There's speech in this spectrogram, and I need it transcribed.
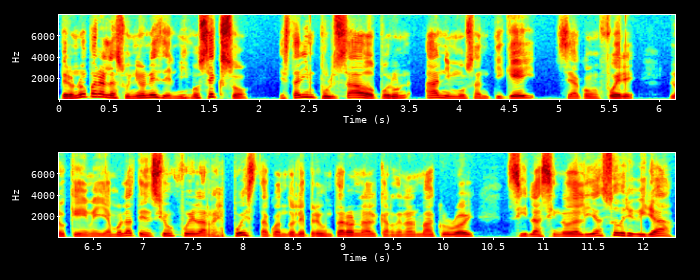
pero no para las uniones del mismo sexo. Estar impulsado por un animus anti-gay, sea como fuere, lo que me llamó la atención fue la respuesta cuando le preguntaron al cardenal McElroy si la sinodalidad sobrevivirá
